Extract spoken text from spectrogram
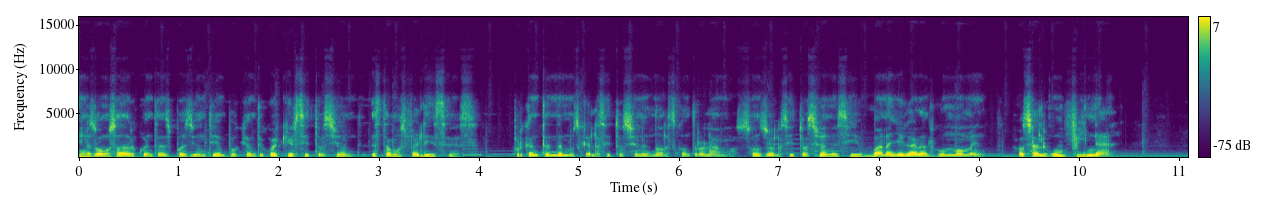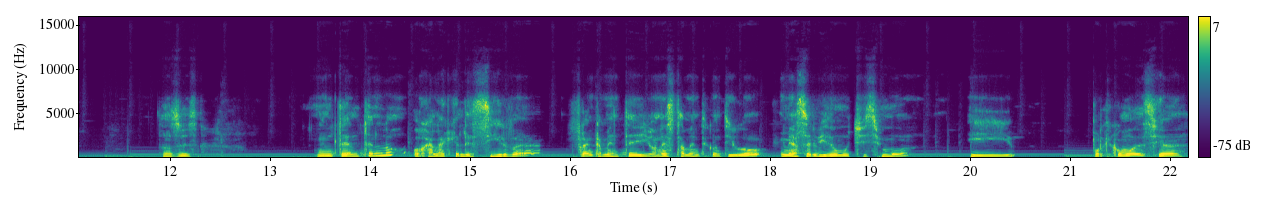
Y nos vamos a dar cuenta después de un tiempo que ante cualquier situación estamos felices, porque entendemos que las situaciones no las controlamos, son solo situaciones y van a llegar algún momento, o sea, algún final. Entonces, inténtenlo, ojalá que les sirva francamente y honestamente contigo me ha servido muchísimo y porque como decía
